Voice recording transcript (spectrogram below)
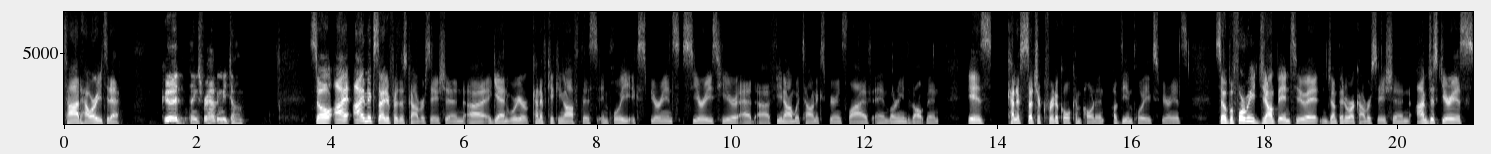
Todd, how are you today? Good. Thanks for having me, Tom. So I, I'm excited for this conversation. Uh, again, we're kind of kicking off this employee experience series here at uh, Phenom with Talent Experience Live, and learning and development is kind of such a critical component of the employee experience. So before we jump into it and jump into our conversation, I'm just curious,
